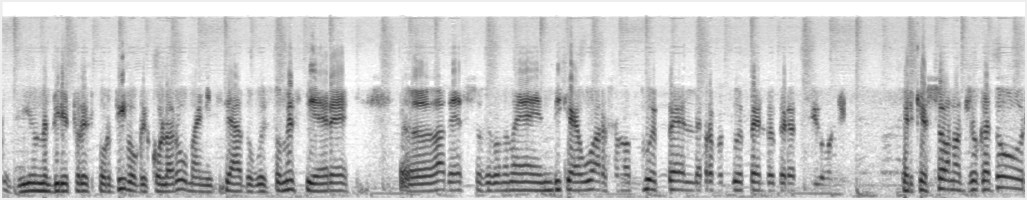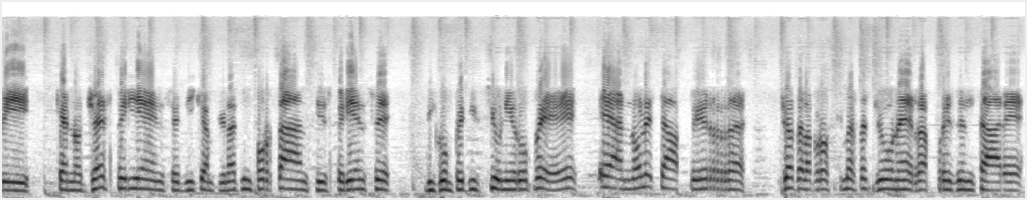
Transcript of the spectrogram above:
di un direttore sportivo che con la Roma ha iniziato questo mestiere, eh, adesso secondo me Indica e sono due belle, proprio due belle operazioni, perché sono giocatori che hanno già esperienze di campionati importanti, esperienze di competizioni europee e hanno l'età per già dalla prossima stagione rappresentare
